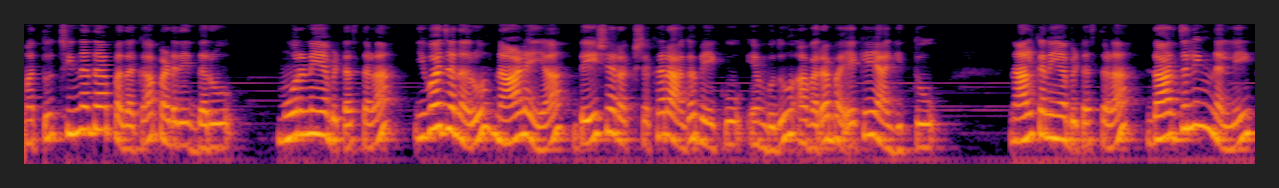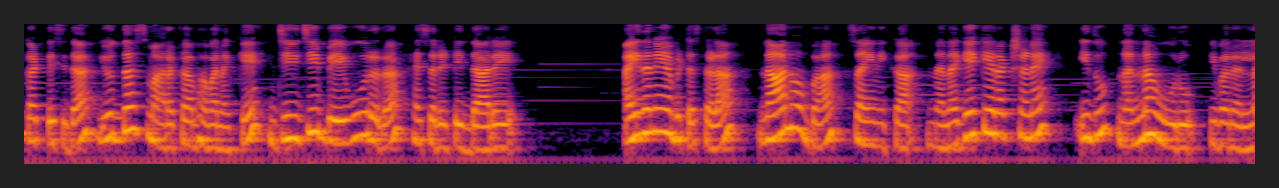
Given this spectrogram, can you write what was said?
ಮತ್ತು ಚಿನ್ನದ ಪದಕ ಪಡೆದಿದ್ದರು. ಮೂರನೆಯ ಬಿಟ್ಟ ಸ್ಥಳ. ಯುವ ಜನರು ನಾಳೆಯ ದೇಶ ರಕ್ಷಕರಾಗಬೇಕು ಎಂಬುದು ಅವರ ಬಯಕೆಯಾಗಿತ್ತು. ನಾಲ್ಕನೆಯ ಬಿಟ್ಟ ಸ್ಥಳ. ಡಾರ್ಜಿಲಿಂಗ್ನಲ್ಲಿ ಕಟ್ಟಿಸಿದ ಯುದ್ಧ ಸ್ಮಾರಕ ಭವನಕ್ಕೆ ಜಿ ಜಿ ಬೇವೂರರ ಹೆಸರಿಟ್ಟಿದ್ದಾರೆ. ಐದನೆಯ ಬಿಟ್ಟ ಸ್ಥಳ, ನಾನೊಬ್ಬ ಸೈನಿಕ. ನನಗೇಕೆ ರಕ್ಷಣೆ? ಇದು ನನ್ನ ಊರು, ಇವರೆಲ್ಲ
